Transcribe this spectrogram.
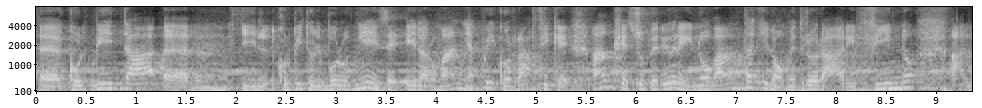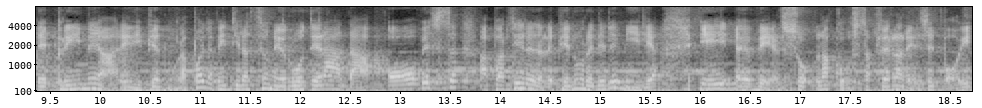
eh, colpita, ehm, il, colpito il bolognese e la Romagna, qui con raffiche anche superiori ai 90 km orari fino alle prime aree di pianura, poi la ventilazione ruoterà da ovest ovest a partire dalle pianure dell'Emilia e eh, verso la costa ferrarese poi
